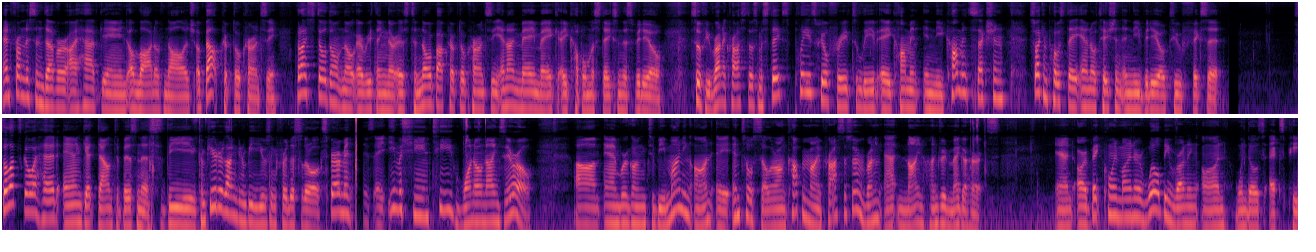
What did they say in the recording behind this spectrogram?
And from this endeavor, I have gained a lot of knowledge about cryptocurrency, but I still don't know everything there is to know about cryptocurrency, and I may make a couple mistakes in this video. So if you run across those mistakes, please feel free to leave a comment in the comments section so I can post a annotation in the video to fix it. So let's go ahead and get down to business. The computer that I'm going to be using for this little experiment is a eMachine T1090. Um, and we're going to be mining on a Intel Celeron Coppermine processor running at 900 megahertz. And our Bitcoin miner will be running on Windows XP.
